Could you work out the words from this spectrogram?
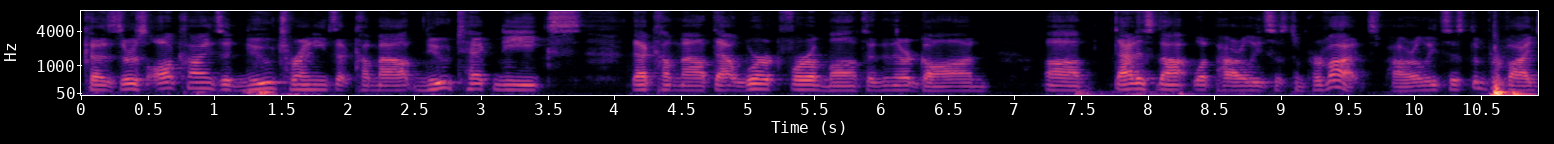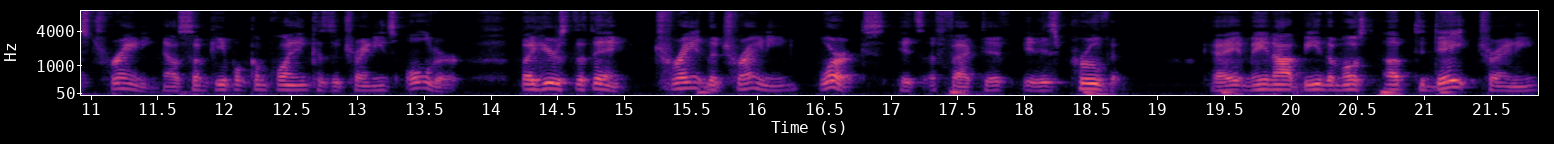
Because there's all kinds of new trainings that come out, new techniques that come out that work for a month and then they're gone. Uh, that is not what Power Lead System provides. Power Lead System provides training. Now, some people complain because the training's older, but here's the thing: train the training works. It's effective. It is proven. Okay, it may not be the most up to date training,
